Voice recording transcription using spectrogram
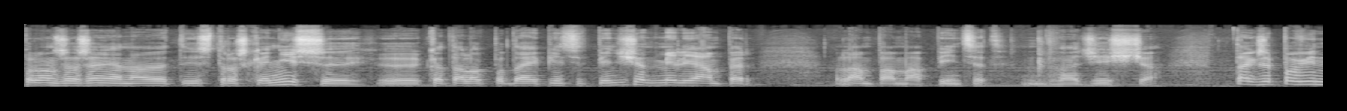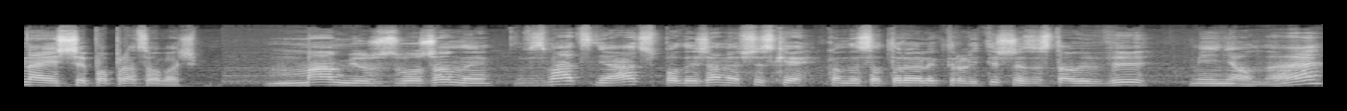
Prąd żarzenia nawet jest troszkę niższy. Yy, Katalog podaje 550 mA, lampa ma 520. Także powinna jeszcze popracować. Mam już złożony wzmacniacz. Podejrzane wszystkie kondensatory elektrolityczne zostały wymienione.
